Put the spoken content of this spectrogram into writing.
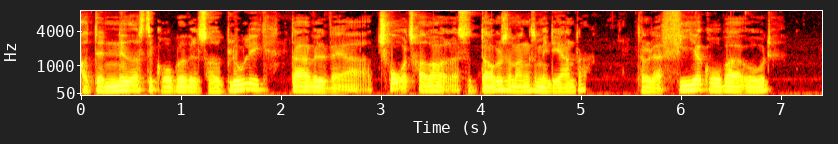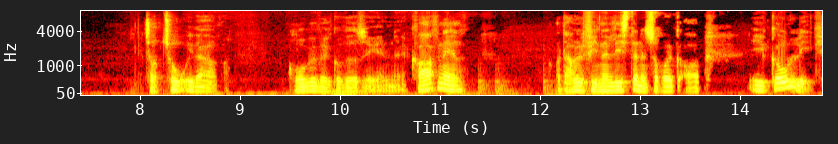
og den nederste gruppe vil så hedde Blue League. Der vil være 32 hold, altså dobbelt så mange som i de andre. Der vil være fire grupper af otte. Top 2 i hver gruppe vil gå videre til en øh, kvartfinal. Og der vil finalisterne så rykke op i Gold League.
